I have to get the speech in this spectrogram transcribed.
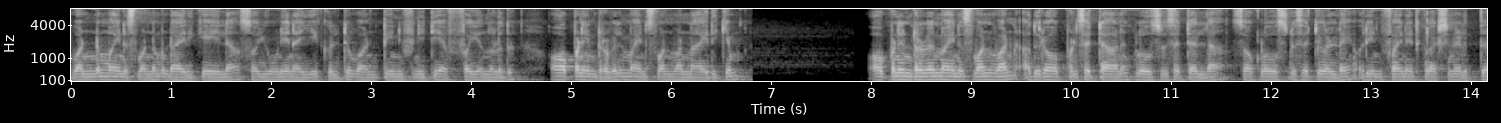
വണ്ണും മൈനസ് വണ്ണും ഉണ്ടായിരിക്കുകയില്ല. So union I equal to one to infinity F I എന്നുള്ളത് open interval minus one one ആയിരിക്കും. Open interval minus one one അതൊരു ഓപ്പൺ സെറ്റാണ് ക്ലോസ്ഡ് സെറ്റ് അല്ല. സോ ക്ലോസ്ഡ് സെറ്റുകളുടെ ഒരു ഇൻഫൈനൈറ്റ് കളക്ഷൻ എടുത്ത്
